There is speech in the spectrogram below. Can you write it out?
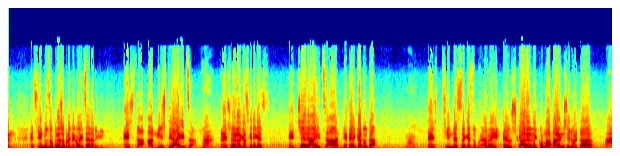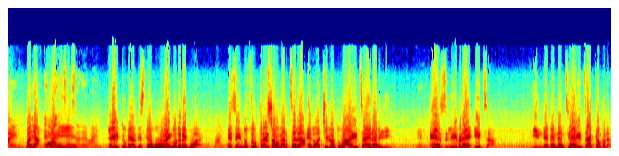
ezin duzu preso politiko hitza erabili. Ez da amnistia hitza. Presoen argazkirik ez. Etxera hitza debekatuta. Bai, Ez zindezekezu jarri Euskal Herriko maparen silueta. bai. Baina honi, bai. gehitu behar dizkiogu rengo debekuak. Bai. Ezin duzu preso gartzela edo atxilotua hitza erabili. Ez libre hitza. Independentzia hitza kanpora.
